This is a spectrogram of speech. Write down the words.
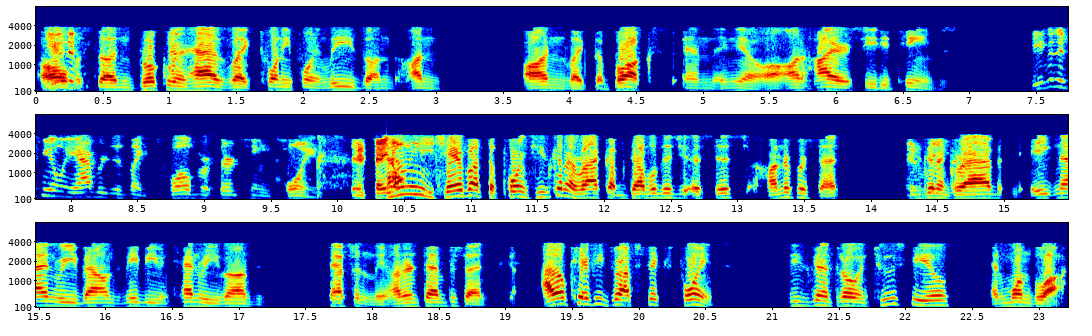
All of a sudden, Brooklyn has like 20 point leads on on on like the Bucks and, and you know on higher seeded teams. Even if he only averages like 12 or 13 points, I don't, don't even care about the points. He's going to rack up double digit assists, 100 percent. He's going to grab eight, nine rebounds, maybe even 10 rebounds, definitely 110 percent. I don't care if he drops six points. He's going to throw in two steals and one block.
